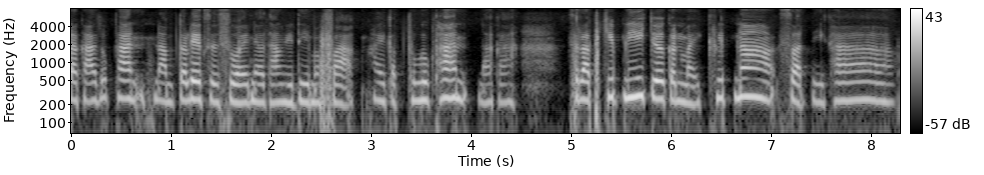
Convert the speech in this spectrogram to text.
นะคะ ทุกท่านนำตัวเลขสวยๆแนวทางดีๆมาฝากให้กับทุกๆท่านนะคะสำหรับคลิปนี้เจอกันใหม่คลิปหน้า สวัสดีค่ะ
